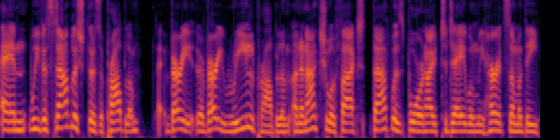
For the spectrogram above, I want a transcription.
Um, we've established there's a problem very a very real problem. And in actual fact that was borne out today when we heard some of the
